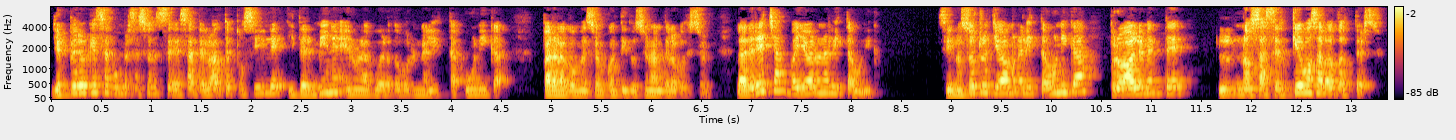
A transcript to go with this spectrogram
Y espero que esa conversación se desate lo antes posible y termine en un acuerdo por una lista única para la Convención Constitucional de la Oposición. La derecha va a llevar una lista única. Si nosotros llevamos una lista única, probablemente nos acerquemos a los dos tercios.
